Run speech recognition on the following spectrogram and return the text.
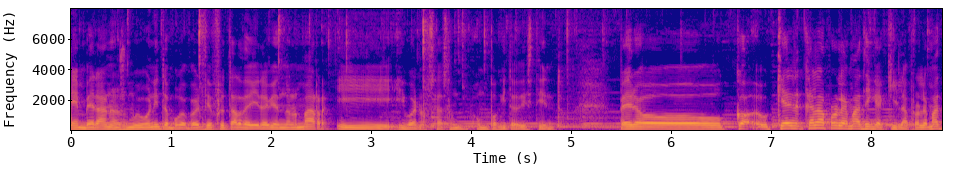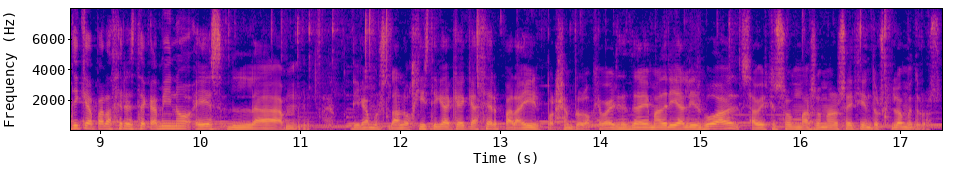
en verano es muy bonito porque podéis disfrutar de ir viendo el mar y, bueno, o sea, es un, poquito distinto. Pero, ¿qué, es la problemática aquí? La problemática para hacer este camino es la, digamos, la logística que hay que hacer para ir. Por ejemplo, los que vais desde Madrid a Lisboa, sabéis que son más o menos 600 kilómetros.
